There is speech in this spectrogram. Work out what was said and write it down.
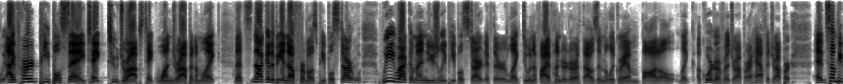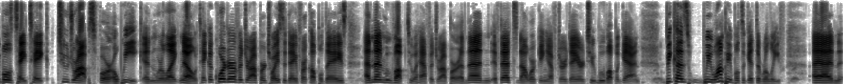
we, I've heard people say take two drops, take one drop, and I'm like, that's not going to be enough for most people. Start, we recommend usually people start if they're like doing a 500 or a 1,000 milligram bottle, like a quarter of a drop or a half a dropper. And some people say take two drops for a week, and we're like, no, take a quarter of a dropper twice a day for a couple days, and then move up to a half a dropper. And then if that's not working after a day or two, move up again because we want people to get the relief. And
